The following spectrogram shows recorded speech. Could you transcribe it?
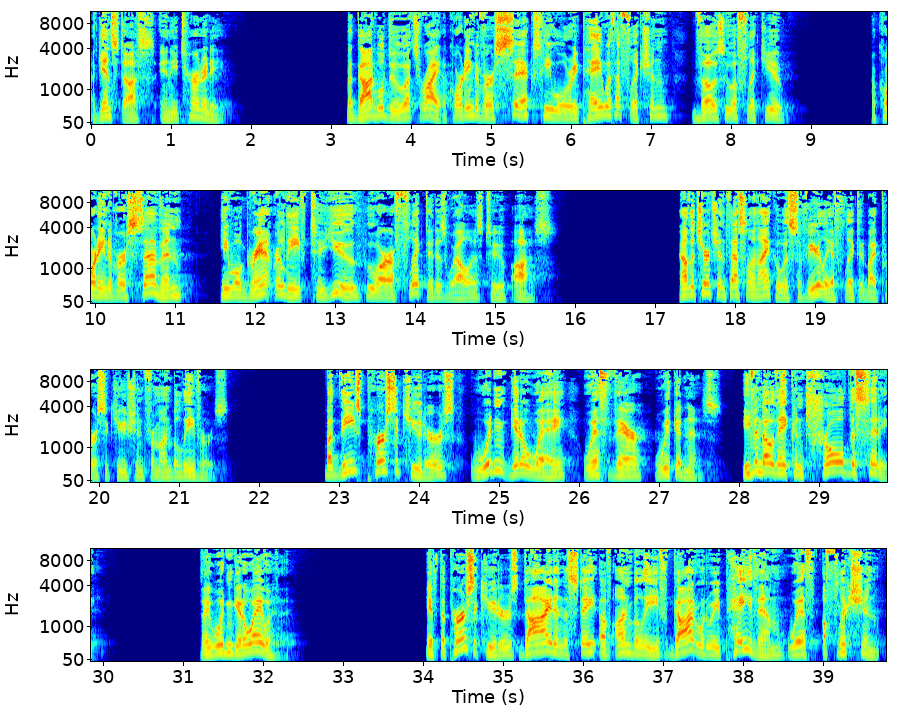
against us in eternity. But God will do what's right. According to verse 6, He will repay with affliction those who afflict you. According to verse 7, He will grant relief to you who are afflicted as well as to us. Now, the church in Thessalonica was severely afflicted by persecution from unbelievers. But these persecutors wouldn't get away with their wickedness. Even though they controlled the city, they wouldn't get away with it. If the persecutors died in the state of unbelief, God would repay them with affliction,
